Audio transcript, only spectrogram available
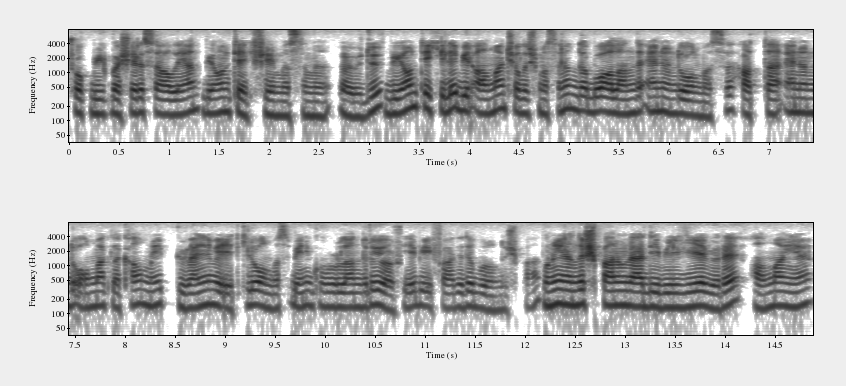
çok büyük başarı sağlayan BioNTech firmasını övdü. BioNTech ile bir Alman çalışmasının da bu alanda en önde olması, hatta en önde olmakla kalmayıp güvenli ve etkili olması beni gururlandırıyor diye bir ifadede bulundu Spahn. Bunun yanında Spahn'ın verdiği bilgiye göre Almanya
